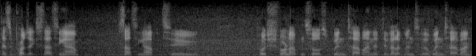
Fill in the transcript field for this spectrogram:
there's a project starting out, starting up to push for an open source wind turbine, the development of a wind turbine.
